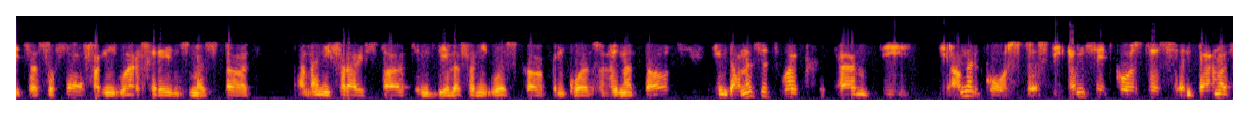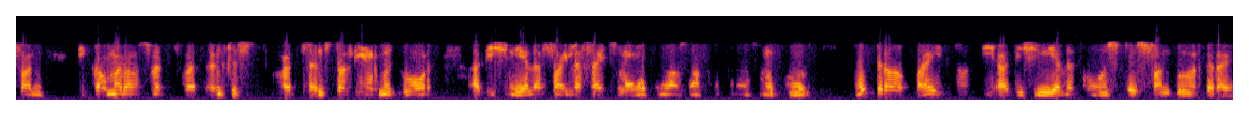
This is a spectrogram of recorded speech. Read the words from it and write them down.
iets as gevolg van die oorgrensmisdaad um, in die Vrystaat en dele van die Oos-Kaap en KwaZulu-Natal. En dan is dit ook um, die die ander kostes, die insetkostes in terme van die kameras wat wat inges, wat geïnstalleer moet word, addisionele veiligheidsmaatreëls wat getref moet word. Dit dra by tot die addisionele kostes van boerdery.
